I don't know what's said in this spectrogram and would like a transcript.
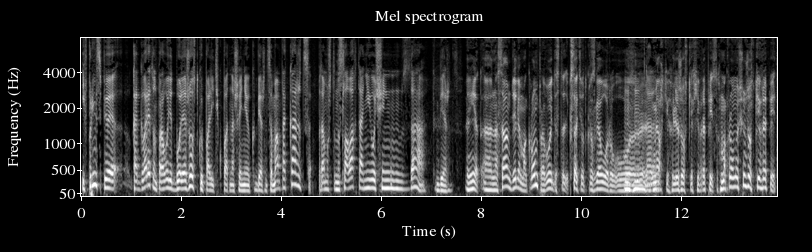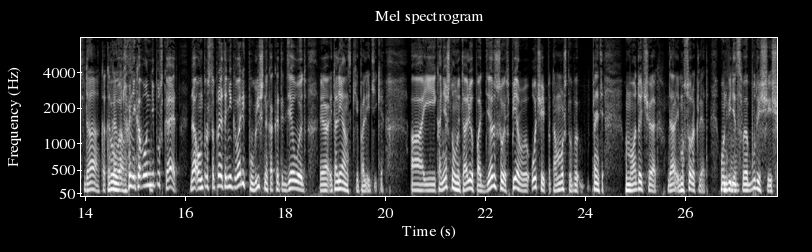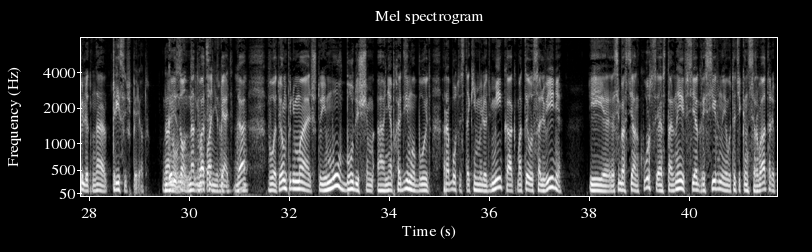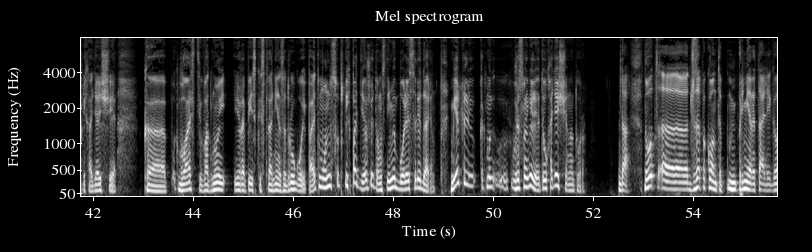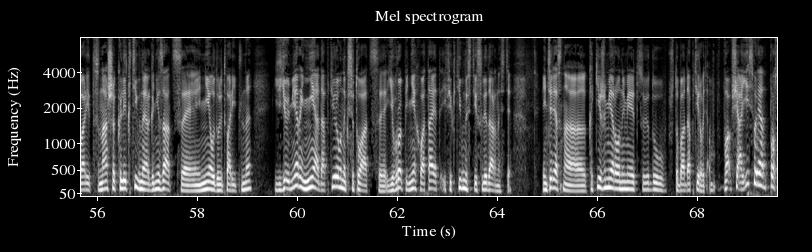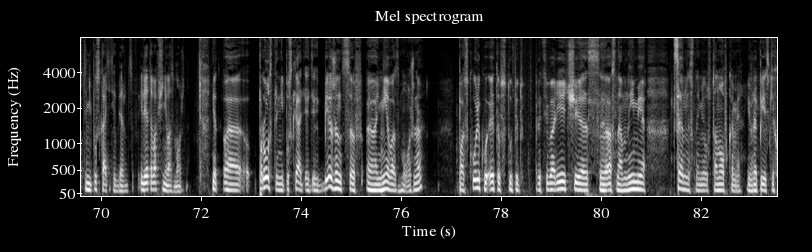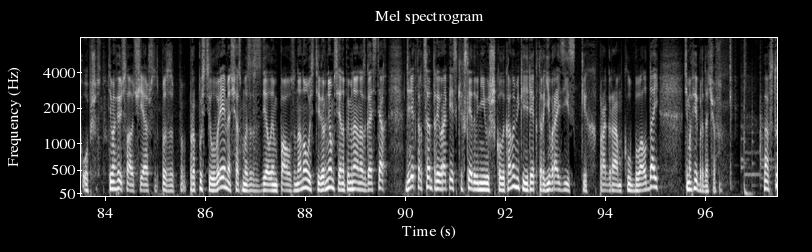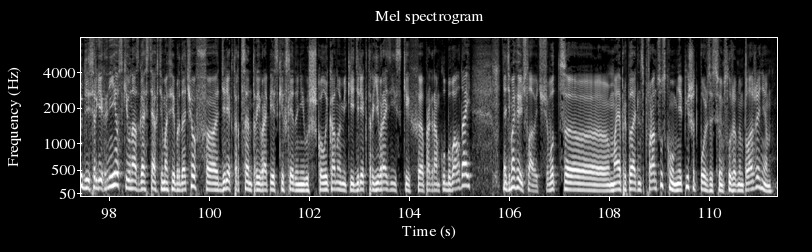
И, в принципе, как говорят, он проводит более жесткую политику по отношению к беженцам. Вам так кажется? Потому что на словах-то они очень за беженцев. Нет, а на самом деле Макрон проводит. Кстати, вот к разговору о Мгм, да, да. мягких или жестких европейцах. Макрон очень жесткий европеец. Да, как Вот, оказалось. никого он не пускает. Да, он просто про это не говорит публично, как это делают э, итальянские политики. А, И, конечно, он Италию поддерживает в первую очередь, потому что, вы понимаете, он молодой человек, да, ему 40 лет. Он Мгм. видит свое будущее еще лет на 30 вперед. Да, Горизонт ну, на у него 25, планирование. да. Ага. Вот, и он понимает, что ему в будущем а, необходимо будет работать с такими людьми, как Матео Сальвини и Себастьян Курц, и остальные все агрессивные вот эти консерваторы, приходящие к власти в одной европейской стране за другой. Поэтому он, собственно, их поддерживает, он с ними более солидарен. Меркель, как мы уже с говорили, это уходящая натура. Да. Ну вот э, Джузеппе Конте, м, премьер Италии, говорит, наша коллективная организация неудовлетворительна, ее меры не адаптированы к ситуации, Европе не хватает эффективности и солидарности. Интересно, какие же меры он имеет в виду, чтобы адаптировать? А Вообще, а есть вариант просто не пускать этих беженцев? Или это вообще невозможно? Нет, э, просто не пускать этих беженцев э, невозможно, поскольку это вступит в противоречие с основными ценностными установками европейских обществ. Тимофей Вячеславович, я что-то пропустил время. Сейчас мы сделаем паузу на новости. Вернемся. Я напоминаю, у нас в гостях директор Центра европейских исследований и Высшей школы экономики, директор евразийских программ клуба «Валдай» Тимофей Бардачев. В студии Сергей Корнеевский. У нас в гостях Тимофей Бардачев, э, директор Центра европейских исследований Высшей школы экономики и директор евразийских э, программ клуба «Валдай». Э, Тимофей Вячеславович, вот моя преподавательница по французскому мне пишет, пользуясь своим служебным положением,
